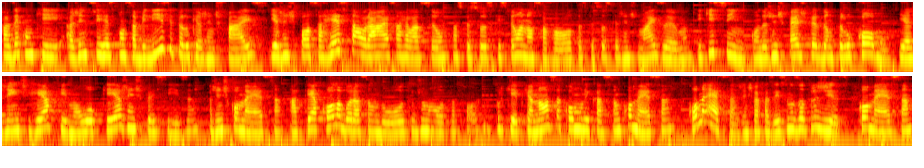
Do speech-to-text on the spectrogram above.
fazer com que a gente se responsabilize pelo que a gente faz e a gente possa restaurar essa relação com as pessoas que estão à nossa volta, as pessoas que a gente mais ama. E que sim, quando a gente pede perdão pelo como e a gente reafirma o que a gente precisa, a gente começa a ter a colaboração do outro de uma outra forma. Por quê? Porque a nossa comunicação começa, começa, a gente vai fazer isso nos outros dias, começa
